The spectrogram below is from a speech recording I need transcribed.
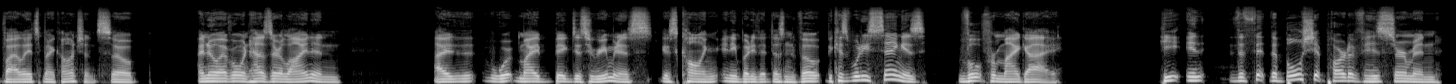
violates my conscience. So I know everyone has their line, and I my big disagreement is is calling anybody that doesn't vote because what he's saying is vote for my guy. He in the th- the bullshit part of his sermon.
